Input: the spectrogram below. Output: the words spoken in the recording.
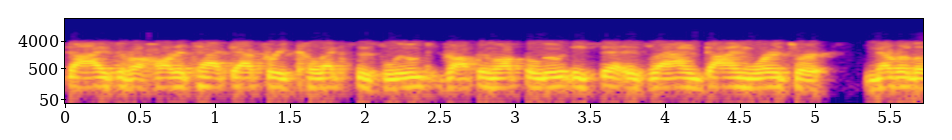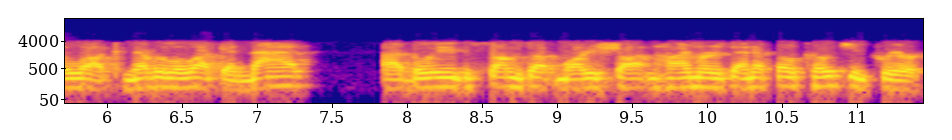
dies of a heart attack after he collects his loot, dropping off the loot. And he said his dying, dying words were, never the luck, never the luck. And that, I believe, sums up Marty Schottenheimer's NFL coaching career.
